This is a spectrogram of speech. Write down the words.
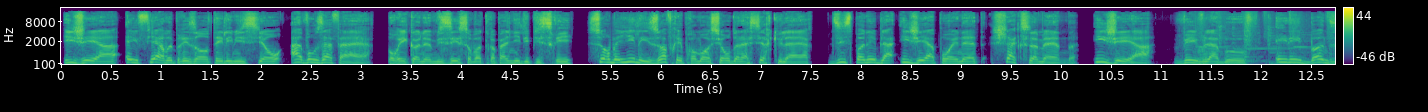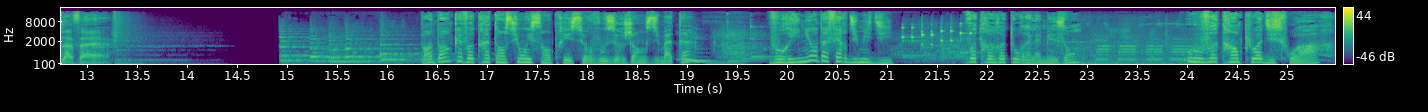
IGA est fier de présenter l'émission À vos affaires. Pour économiser sur votre panier d'épicerie, surveillez les offres et promotions de la circulaire disponible à IGA.net chaque semaine. IGA, vive la bouffe et les bonnes affaires. Pendant que votre attention est centrée sur vos urgences du matin, vos réunions d'affaires du midi, votre retour à la maison ou votre emploi du soir,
